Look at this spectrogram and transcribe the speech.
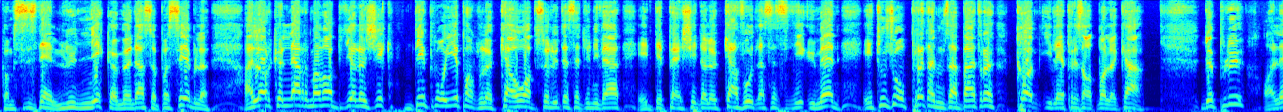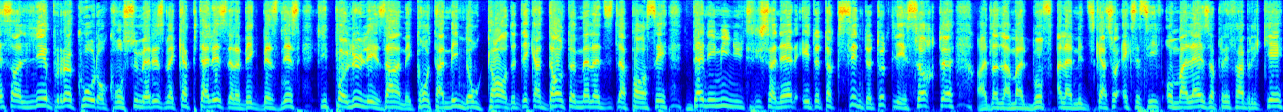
comme si c'était l'unique menace possible, alors que l'armement biologique déployé par le chaos absolu de cet univers et dépêché dans le caveau de la société humaine est toujours prêt à nous abattre comme il est présentement le cas. De plus, en laissant libre cours au consumérisme capitaliste de la big business qui pollue les âmes et contamine nos corps de décadentes maladies de la pensée, d'anémie nutritionnelle et de toxines de toutes les sortes, de la malbouffe à la médication excessive au malaise préfabriqué,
